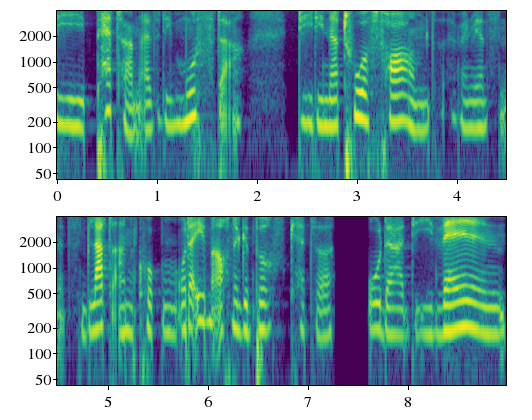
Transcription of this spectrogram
die Pattern, also die Muster, die die Natur formt, wenn wir uns jetzt ein Blatt angucken oder eben auch eine Gebirgskette oder die Wellen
